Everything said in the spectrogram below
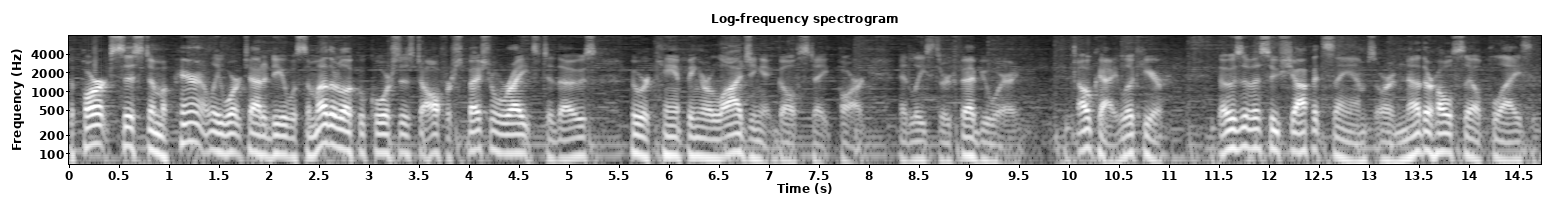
The park system apparently worked out a deal with some other local courses to offer special rates to those who are camping or lodging at Gulf State Park, at least through February. Okay, look here. Those of us who shop at Sam's or another wholesale place and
